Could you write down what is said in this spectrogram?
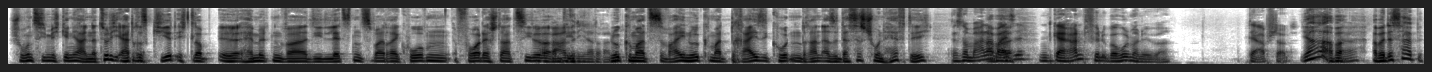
schon ziemlich genial. Natürlich, er hat riskiert. Ich glaube, äh, Hamilton war die letzten zwei, drei Kurven vor der Startziel War war wahnsinnig irgendwie nah dran. 0,2, 0,3 Sekunden dran. Also das ist schon heftig. das ist normalerweise ein Garant für ein Überholmanöver. Der Abstand. Ja, aber, Ja. aber deshalb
